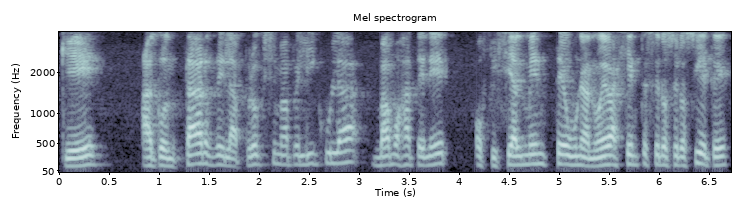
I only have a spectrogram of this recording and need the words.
que a contar de la próxima película vamos a tener oficialmente una nueva agente 007.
